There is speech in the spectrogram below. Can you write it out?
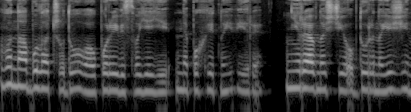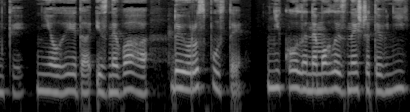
Вона була чудова у пориві своєї непохитної віри, ні ревнощі обдуреної жінки, ні огида і зневага до його розпусти ніколи не могли знищити в ній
